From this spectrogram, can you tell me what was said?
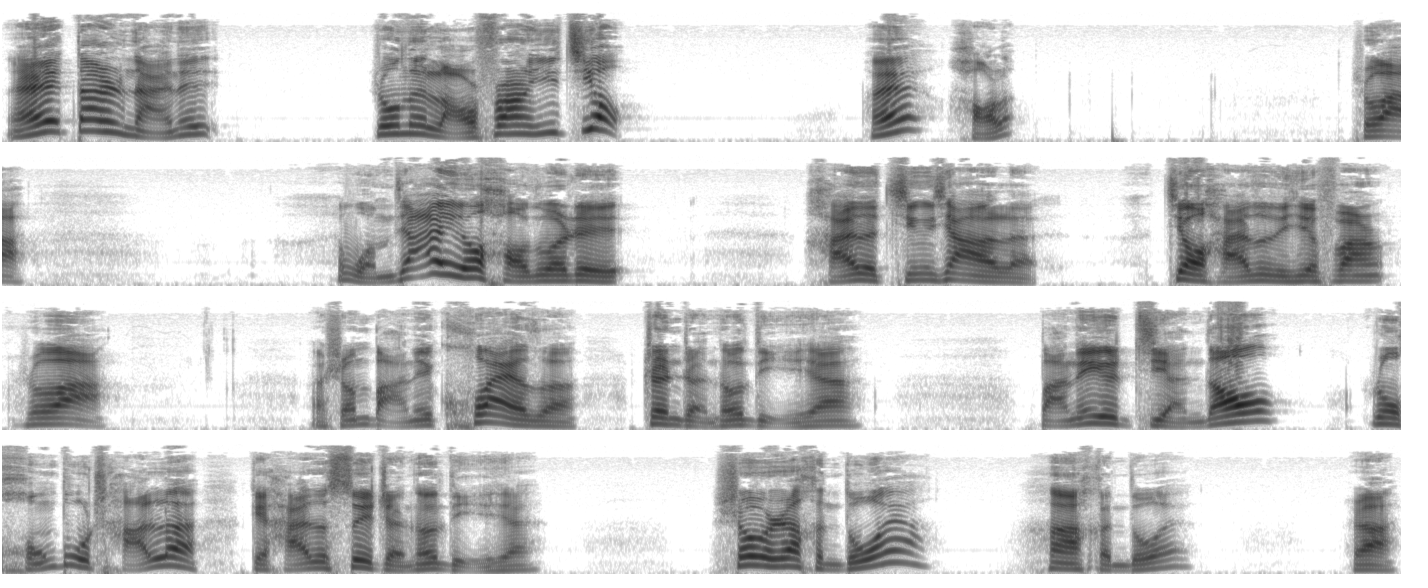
哎，但是奶奶用那老方一叫，哎，好了，是吧？我们家也有好多这孩子惊吓了。叫孩子的一些方是吧？啊，什么把那筷子枕枕头底下，把那个剪刀用红布缠了，给孩子睡枕头底下，是不是很多呀？啊，很多呀，是吧？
